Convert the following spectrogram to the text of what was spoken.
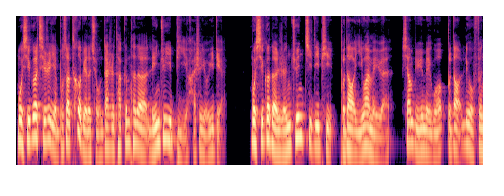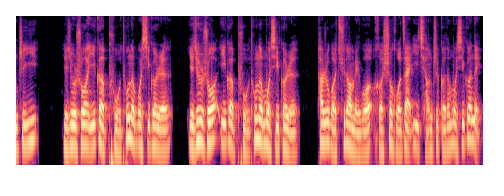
墨西哥其实也不算特别的穷，但是它跟它的邻居一比，还是有一点。墨西哥的人均 GDP 不到一万美元。相比于美国不到六分之一，也就是说，一个普通的墨西哥人，也就是说，一个普通的墨西哥人，他如果去到美国和生活在一墙之隔的墨西哥内，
